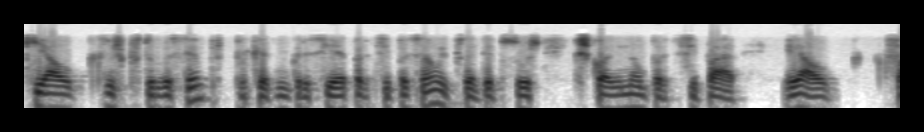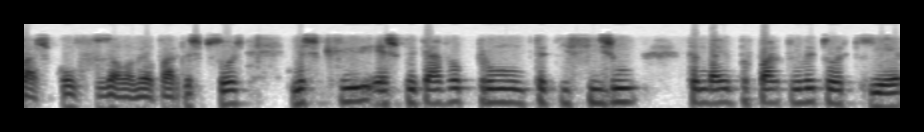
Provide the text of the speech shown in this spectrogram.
que é algo que nos perturba sempre, porque a democracia é a participação e, portanto, é pessoas que escolhem não participar é algo que faz confusão à maior parte das pessoas, mas que é explicável por um taticismo também por parte do eleitor, que é,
